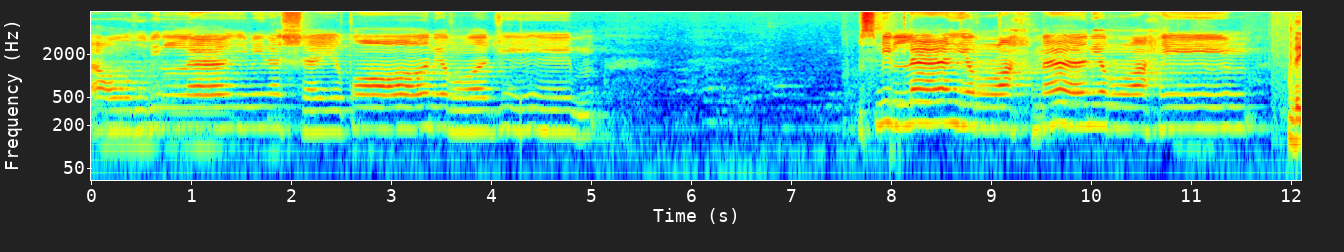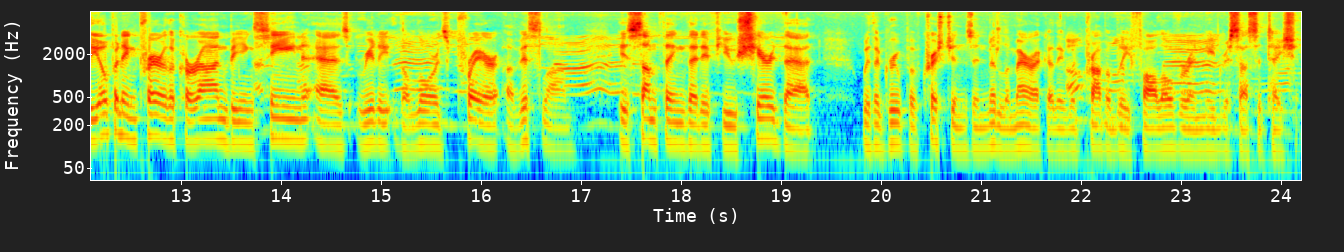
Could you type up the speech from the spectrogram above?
أعوذ بالله من الشيطان الرجيم بسم الله الرحمن الرحيم The opening prayer of the Quran being seen as really the Lord's Prayer of Islam is something that if you shared that with a group of Christians in Middle America, they would probably fall over and need resuscitation.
